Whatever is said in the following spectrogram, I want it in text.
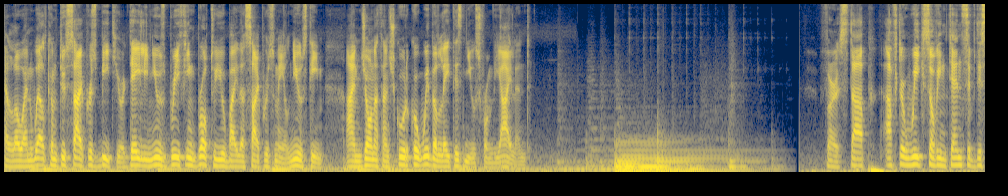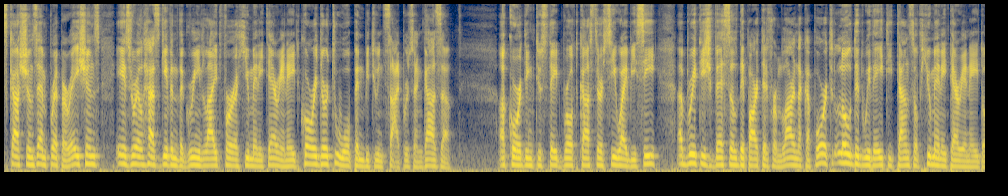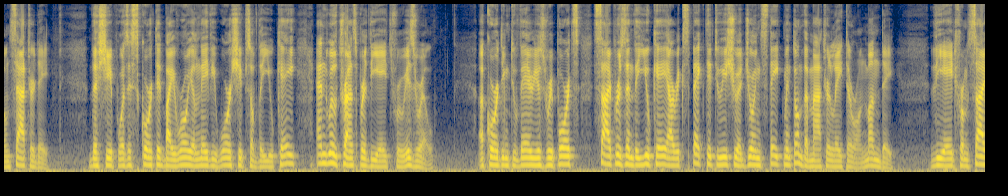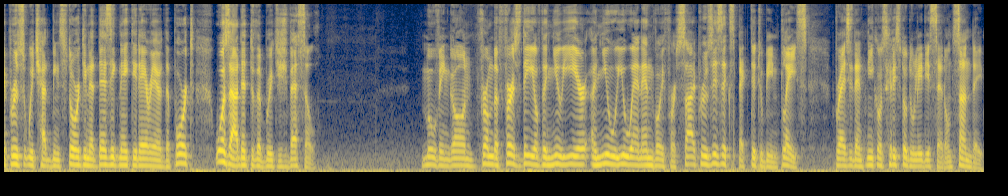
Hello and welcome to Cyprus Beat, your daily news briefing brought to you by the Cyprus Mail news team. I'm Jonathan Shkurko with the latest news from the island. First up, after weeks of intensive discussions and preparations, Israel has given the green light for a humanitarian aid corridor to open between Cyprus and Gaza. According to state broadcaster CYBC, a British vessel departed from Larnaca port loaded with 80 tons of humanitarian aid on Saturday. The ship was escorted by Royal Navy warships of the UK and will transport the aid through Israel. According to various reports, Cyprus and the UK are expected to issue a joint statement on the matter later on Monday. The aid from Cyprus, which had been stored in a designated area of the port, was added to the British vessel. Moving on, from the first day of the new year, a new UN envoy for Cyprus is expected to be in place, President Nikos Christodoulides said on Sunday.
